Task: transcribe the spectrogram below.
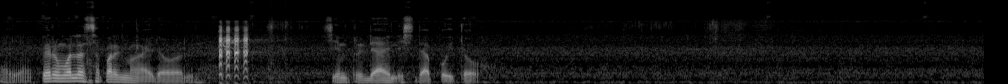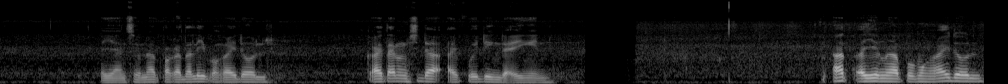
Ayan. Pero malansa pa rin mga idol. Siyempre dahil isda po ito. Ayan, so napakadali mga idol. Kahit anong isda ay pwedeng daingin. At ayun nga po mga idol,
